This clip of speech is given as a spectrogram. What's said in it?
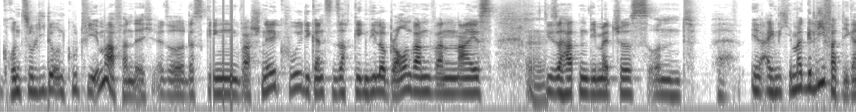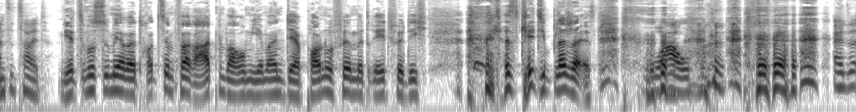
grundsolide und gut wie immer, fand ich. Also das ging, war schnell cool. Die ganzen Sachen gegen Dilo Brown waren, waren nice. Mhm. Diese hatten die Matches und äh, eigentlich immer geliefert, die ganze Zeit. Jetzt musst du mir aber trotzdem verraten, warum jemand, der Pornofilme dreht, für dich das Guilty Pleasure ist. Wow. also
